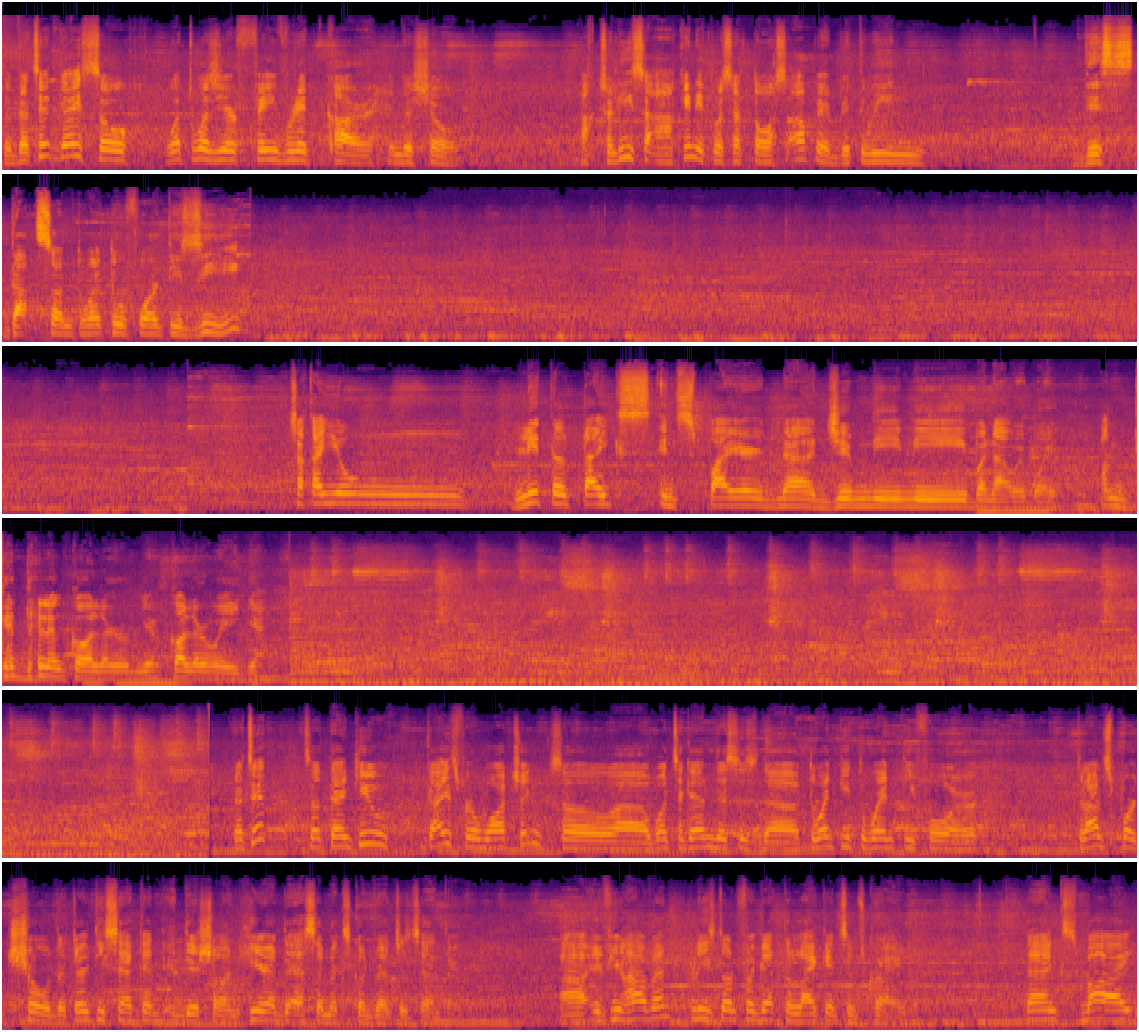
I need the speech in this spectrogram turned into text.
So that's it guys. So what was your favorite car in the show? Actually sa akin it was a toss up eh, between this Datsun 240Z tsaka yung Little Tykes inspired na Jimny ni Banawe Boy. Ang ganda ng color niya, colorway niya. That's it. So thank you guys for watching. So uh, once again, this is the 2024 Trans Sport Show, the 32nd edition here at the SMX Convention Center. Uh, if you haven't, please don't forget to like and subscribe. Thanks. Bye.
